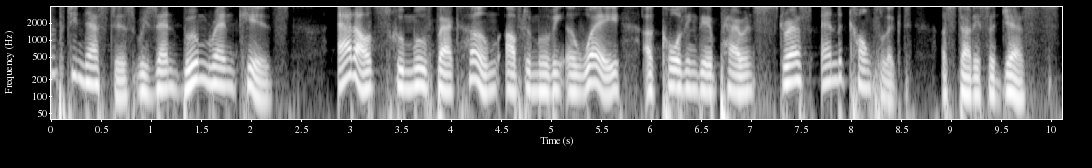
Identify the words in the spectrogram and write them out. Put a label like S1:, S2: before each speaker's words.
S1: empty nesters resent boomerang kids. Adults who move back home after moving away are causing their parents stress and conflict, a study suggests.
